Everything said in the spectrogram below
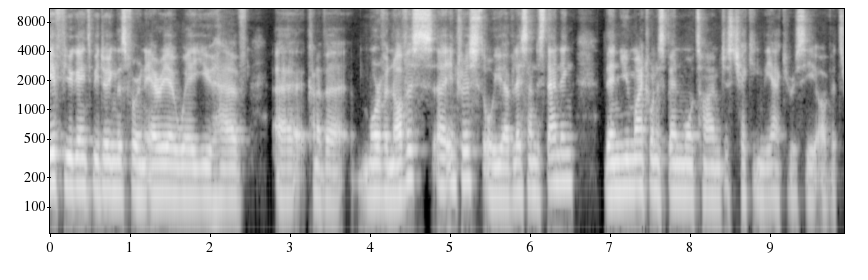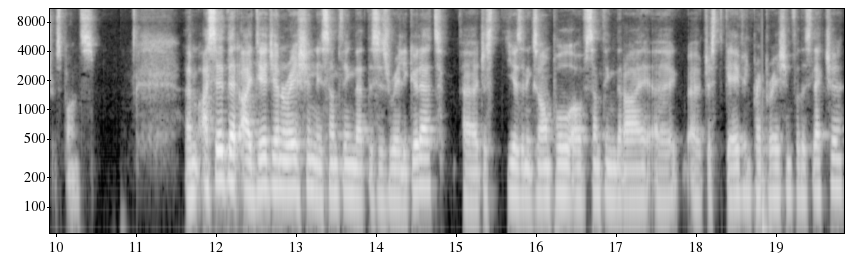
If you're going to be doing this for an area where you have uh, kind of a more of a novice uh, interest or you have less understanding, then you might want to spend more time just checking the accuracy of its response. Um, I said that idea generation is something that this is really good at. Uh, just here's an example of something that I uh, uh, just gave in preparation for this lecture.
